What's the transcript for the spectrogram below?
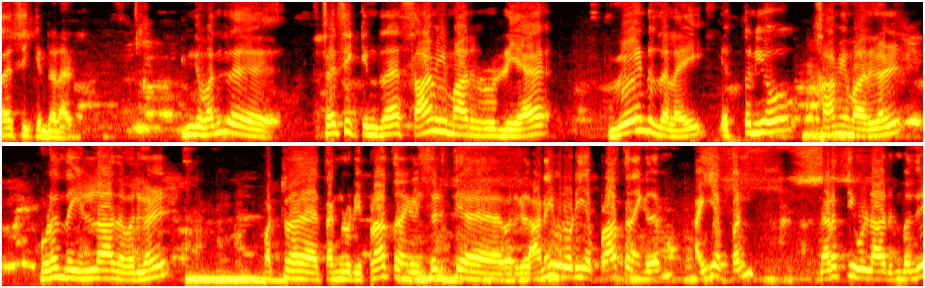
தரிசிக்கின்றனர். இங்கு வந்து தரிசிக்கின்ற சாமிமார்களுடைய வேண்டுதலை எத்தனையோ சாமிமார்கள் குழந்தை இல்லாதவர்கள் மற்ற தங்களுடைய பிரார்த்தனைகளை செலுத்தியவர்கள் அனைவருடைய பிரார்த்தனைகளும் ஐயப்பன் நடத்தியுள்ளார் என்பது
